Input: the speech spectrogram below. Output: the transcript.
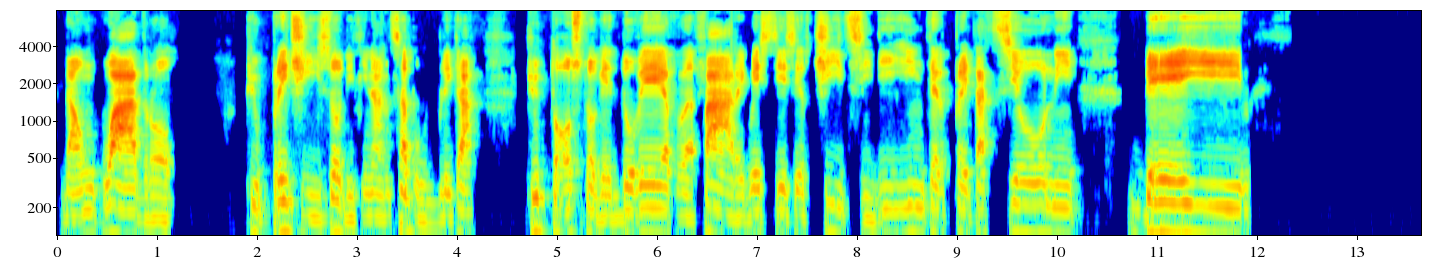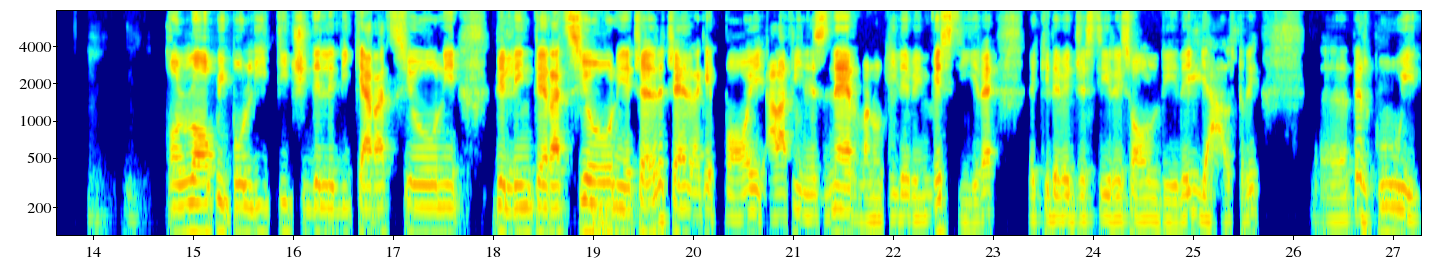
da un quadro più preciso di finanza pubblica piuttosto che dover fare questi esercizi di interpretazioni dei colloqui politici, delle dichiarazioni, delle interazioni, eccetera, eccetera, che poi alla fine snervano chi deve investire e chi deve gestire i soldi degli altri. Eh, per cui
